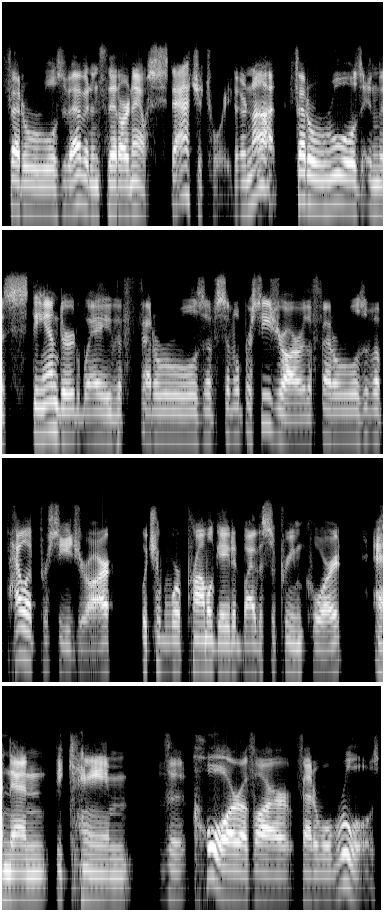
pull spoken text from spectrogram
federal rules of evidence that are now statutory. They're not federal rules in the standard way the federal rules of civil procedure are or the federal rules of appellate procedure are, which were promulgated by the Supreme Court and then became the core of our federal rules.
